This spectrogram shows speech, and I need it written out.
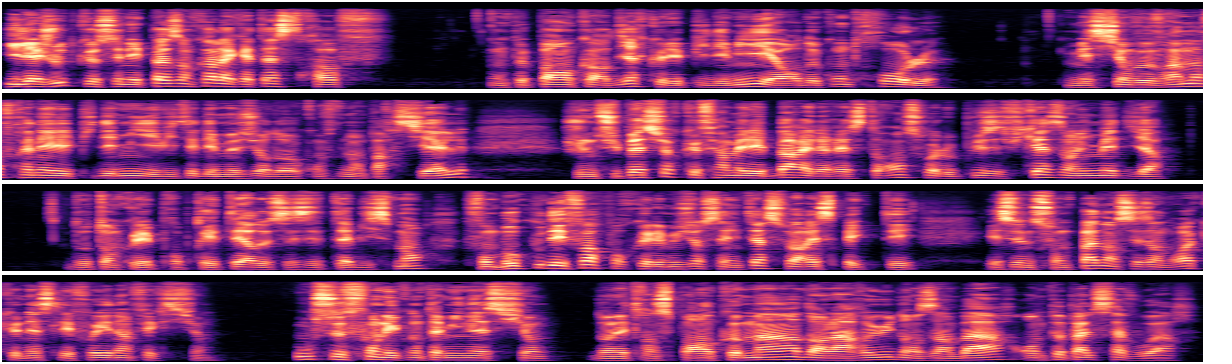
il ajoute que ce n'est pas encore la catastrophe. On ne peut pas encore dire que l'épidémie est hors de contrôle. Mais si on veut vraiment freiner l'épidémie et éviter des mesures de reconfinement partiel, je ne suis pas sûr que fermer les bars et les restaurants soit le plus efficace dans l'immédiat d'autant que les propriétaires de ces établissements font beaucoup d'efforts pour que les mesures sanitaires soient respectées, et ce ne sont pas dans ces endroits que naissent les foyers d'infection. Où se font les contaminations? Dans les transports en commun, dans la rue, dans un bar? On ne peut pas le savoir.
